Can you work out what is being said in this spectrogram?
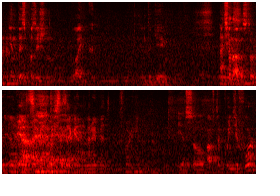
Mhm. in this position, like in the game, it's yes. another story. Yeah, Yeah, this is again very bad for him. Yeah, so after queen d4,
